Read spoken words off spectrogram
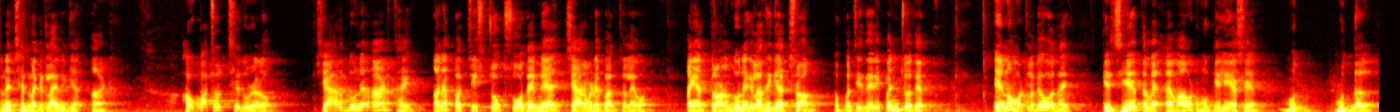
અને છેદમાં કેટલા આવી ગયા? આઠ. હવે પાછો છેદ ઉડાડો. ચાર દૂને આઠ થાય અને પચીસ ચોક સો થાય. મેં ચાર વડે ભાગ ચલાવ્યો. અહીંયા ત્રણ દૂને કેટલા થઈ ગયા? છ. તો પચીસ તેરી પંચોતેર. એનો મતલબ એવો થાય કે જે તમે એમાઉન્ટ મૂકેલી હશે મુદ- મુદ્દલ,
